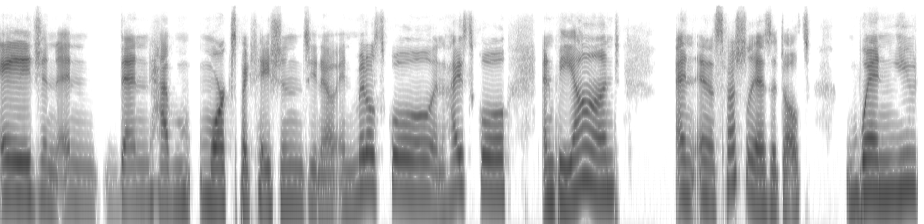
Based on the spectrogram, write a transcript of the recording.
age and and then have more expectations you know in middle school and high school and beyond and and especially as adults when you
